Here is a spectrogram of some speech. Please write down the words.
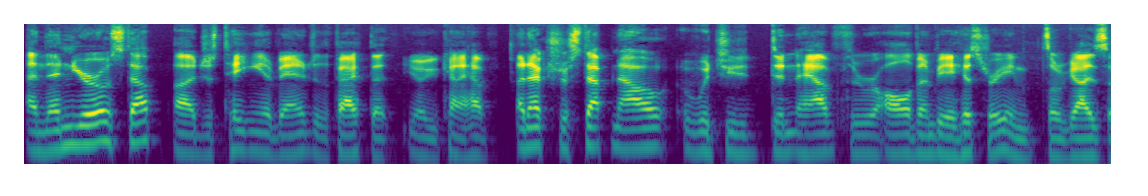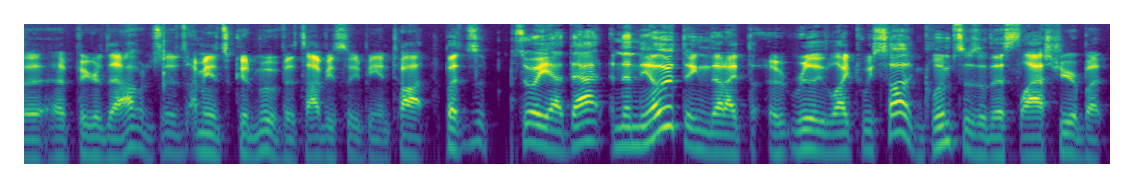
and then Euro step, uh, just taking advantage of the fact that, you know, you kind of have an extra step now, which you didn't have through all of NBA history, and so guys uh, have figured that out. I mean, it's a good move. It's obviously being taught, but so, so yeah, that. And then the other thing that I th- uh, really liked, we saw glimpses of this last year, but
